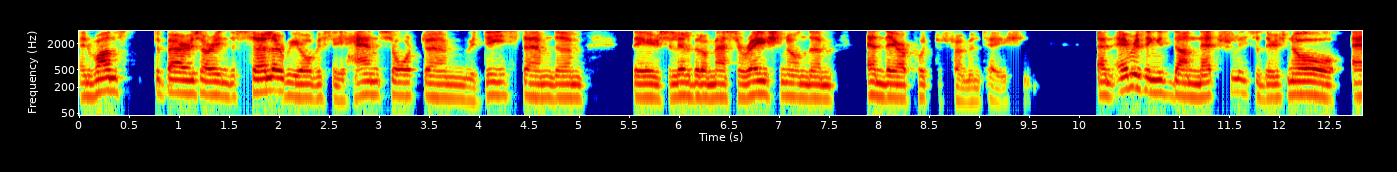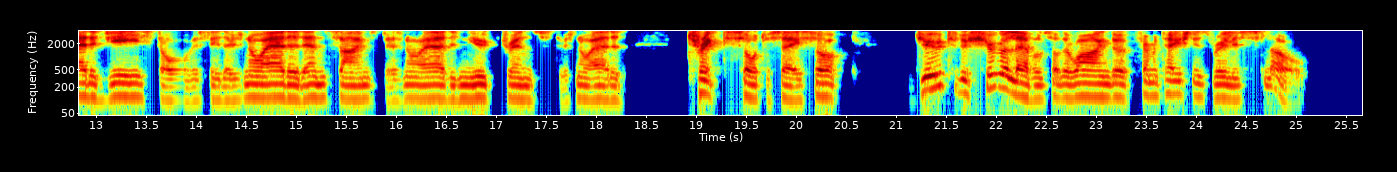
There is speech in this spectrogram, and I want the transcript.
And once the berries are in the cellar, we obviously hand sort them, we destem them, there's a little bit of maceration on them, and they are put to fermentation. and everything is done naturally. So there's no added yeast, obviously. There's no added enzymes. There's no added nutrients. There's no added tricks, so to say. So due to the sugar levels of the wine, the fermentation is really slow.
